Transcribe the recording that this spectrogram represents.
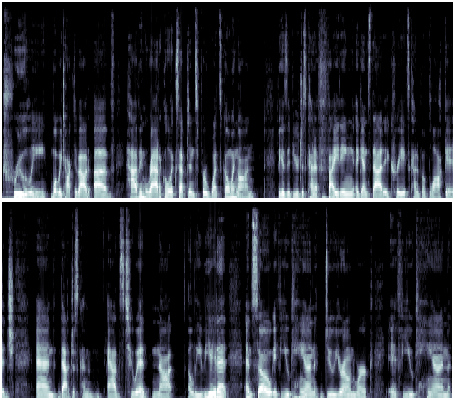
truly what we talked about of having radical acceptance for what's going on because if you're just kind of mm-hmm. fighting against that it creates kind of a blockage and that just kind of adds to it, not alleviate it. And so, if you can do your own work, if you can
